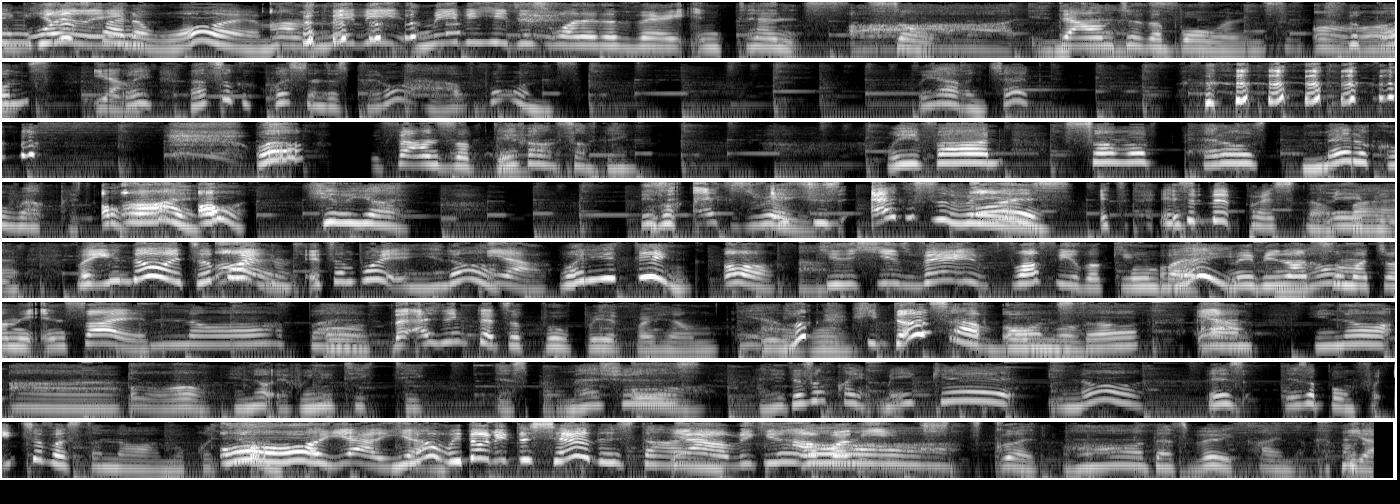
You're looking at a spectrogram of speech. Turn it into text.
He looks Boiling. kind of warm. Um, maybe maybe he just wanted a very intense soap. Ah, Down to the bones. To the Uh-huh. bones? Yeah. Wait, that's a good question. Does Pero have bones? We haven't checked. well, We found we something. found something. We found some of Pero's medical records. Oh, Ah. oh, here we are. His Look, X-rays. It's his X-rays. Personal, Maybe. but but you know it's important. It's important, you know. Yeah. What do you think? Oh, he, he's very fluffy looking, but Wait, maybe not no. so much on the inside. No, but Oh, but I think that's appropriate for him. yeah, look, Mhm. he does have bones Uh-huh. though, Yeah. and you know, uh, Oh, you know, if we need to take desperate measures Oh. and he doesn't quite make it, you know, there's there's a bone for each of us to know. Oh, yeah, You yeah. we don't need to share this time. Yeah, we can have one Oh. each. It's good. Oh, that's very kind of him. Yeah.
